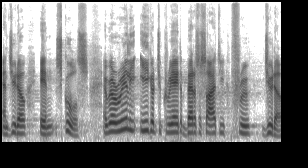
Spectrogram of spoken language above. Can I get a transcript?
and Judo in schools. And we're really eager to create a better society through Judo.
